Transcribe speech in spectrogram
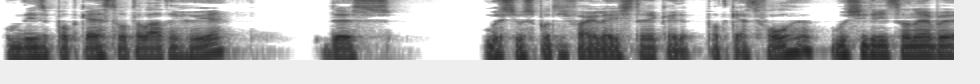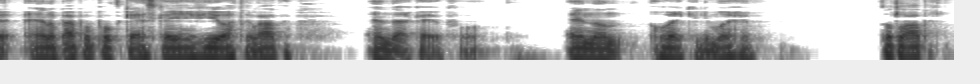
Om deze podcast wat te laten groeien. Dus moest je op Spotify luisteren, kan je de podcast volgen. Moest je er iets aan hebben. En op Apple Podcast kan je review achterlaten. En daar kan je ook volgen. En dan hoor ik jullie morgen. Tot later.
